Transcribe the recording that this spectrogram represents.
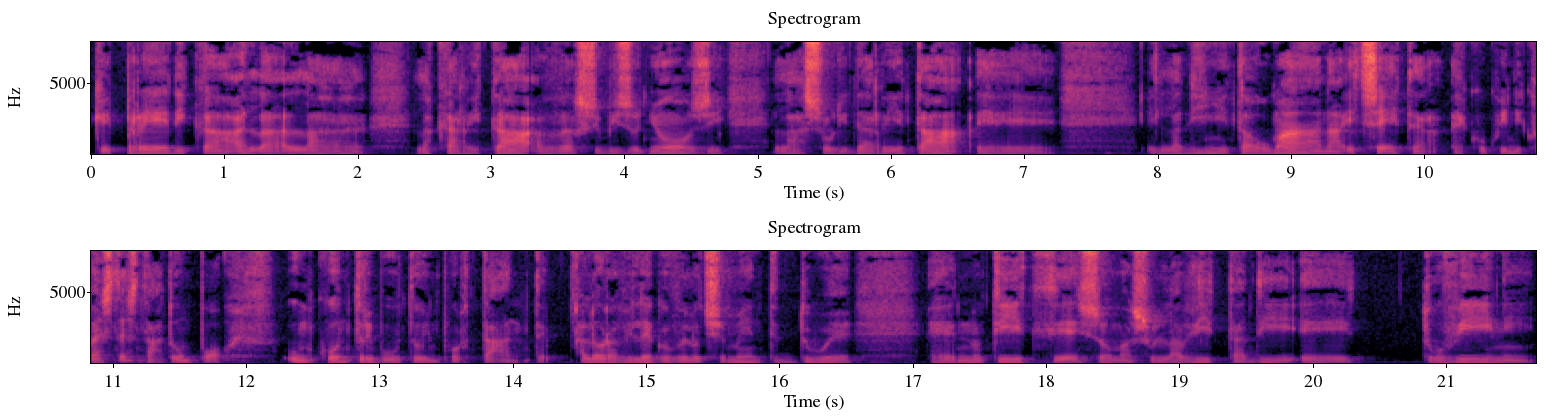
che predica la, la, la, carità verso i bisognosi, la solidarietà e, e la dignità umana, eccetera. Ecco, quindi questo è stato un po' un contributo importante. Allora vi leggo velocemente due eh, notizie, insomma, sulla vita di eh, Tovini,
